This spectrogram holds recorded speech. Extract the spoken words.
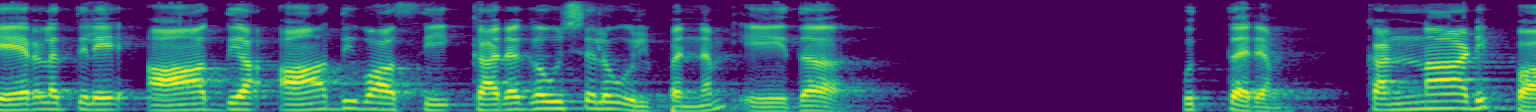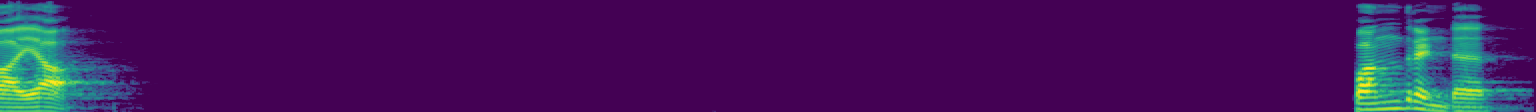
കേരളത്തിലെ ആദ്യ ആദിവാസി കരകൗശല ഉൽപ്പന്നം ഏത്? ഉത്തരം കണ്ണാടിപ്പായ. പന്ത്രണ്ട്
